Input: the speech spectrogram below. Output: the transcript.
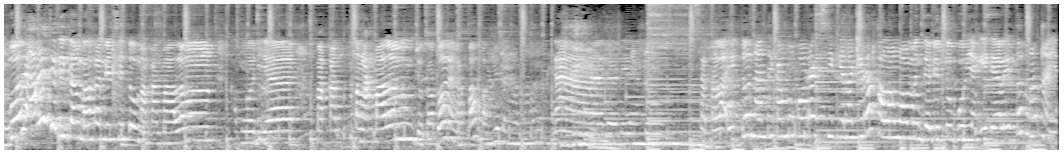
Boleh aja ditambahkan di situ. Makan malam, kemudian makan tengah malam juga boleh nggak apa-apa. Nah, dari setelah itu nanti kamu koreksi kira-kira kalau mau menjadi tubuh yang ideal itu mana yang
